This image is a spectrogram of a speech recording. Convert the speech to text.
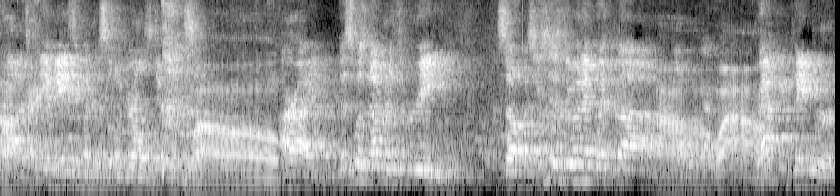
Uh, it's pretty amazing what this little girl is doing. So- Whoa. all right, this was number three. So she's just doing it with uh, Oh, wow. wrapping paper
